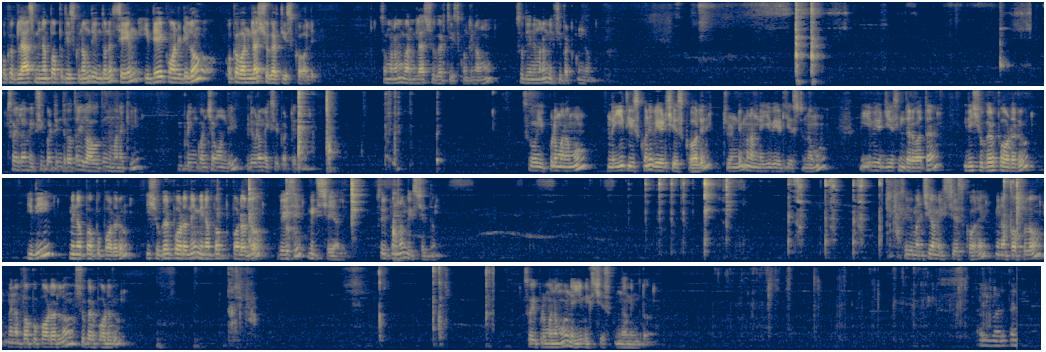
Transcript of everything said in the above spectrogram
ఒక గ్లాస్ మినపప్పు తీసుకున్నాము. దీంతోనే సేమ్ ఇదే క్వాంటిటీలో ఒక వన్ గ్లాస్ షుగర్ తీసుకోవాలి. సో మనం వన్ గ్లాస్ షుగర్ తీసుకుంటున్నాము. సో దీన్ని మనం మిక్సీ పట్టుకుందాం సో ఇలా మిక్సీ పట్టిన తర్వాత ఇలా అవుతుంది మనకి. ఇప్పుడు ఇంకొంచెం ఉంది. ఇది కూడా మిక్సీ పట్టేద్దాం. సో ఇప్పుడు మనము నెయ్యి తీసుకొని వేడి చేసుకోవాలి. చూడండి మనం నెయ్యి వేడి చేస్తున్నాము. నెయ్యి వేడి చేసిన తర్వాత ఇది షుగర్ పౌడరు ఇది మినపప్పు పౌడరు. ఈ షుగర్ పౌడర్ని మినపప్పు పౌడర్లో వేసి మిక్స్ చేయాలి. సో ఇప్పుడు మనం మిక్స్ చేద్దాం. ఇది మంచిగా మిక్స్ చేసుకోవాలి. మినపప్పులో మినపప్పు పౌడర్లో షుగర్ పౌడరు. సో ఇప్పుడు మనము నెయ్యి మిక్స్ చేసుకుందాం ఇందులో.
